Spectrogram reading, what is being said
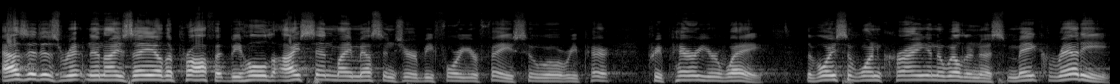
As it is written in Isaiah the prophet, Behold, I send my messenger before your face, who will repair, prepare your way. The voice of one crying in the wilderness, Make ready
